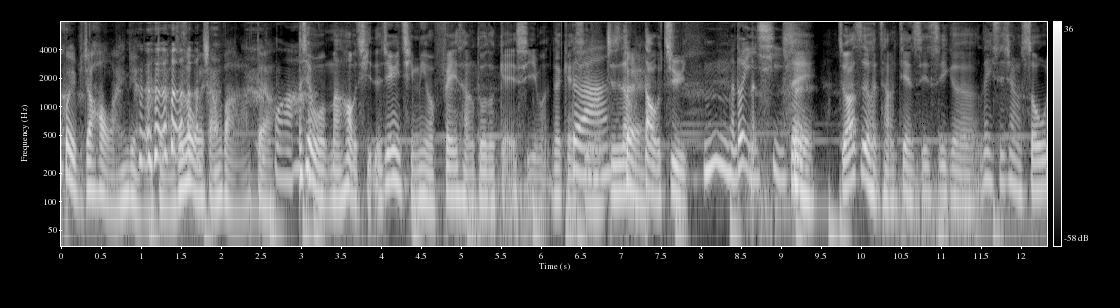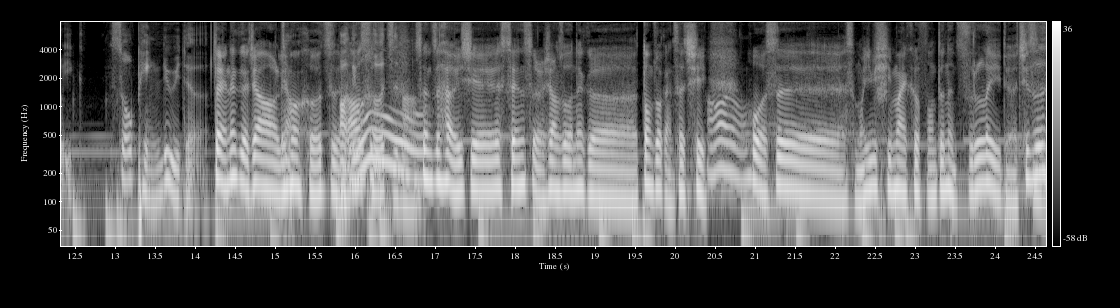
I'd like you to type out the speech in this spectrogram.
会比较好玩一点，对，这是我的想法啦，对啊，而且我蛮好奇的，就因为秦明有非常多的给戏嘛，那给戏就是那种道具，嗯，很多仪器，对，主要是很常见，是是一个类似像收一个。收频率的，对，那个叫灵魂盒子，哦，灵魂盒子嘛，甚至还有一些 sensor，像说那个动作感测器，哦，或者是什么 EVP 麦克风等等之类的，其实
